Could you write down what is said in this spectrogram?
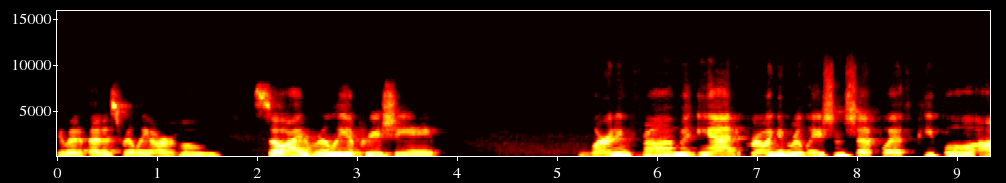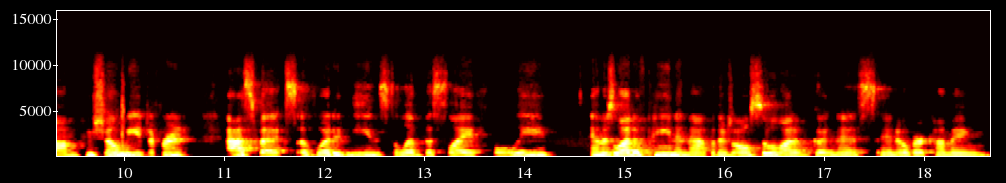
to it that is really our own. So I really appreciate learning from and growing in relationship with people um, who show me different aspects of what it means to live this life fully and there's a lot of pain in that, but there's also a lot of goodness in overcoming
